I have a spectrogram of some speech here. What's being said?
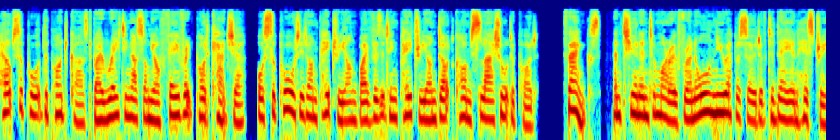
Help support the podcast by rating us on your favorite podcatcher, or support it on Patreon by visiting patreon.com slash autopod. Thanks, and tune in tomorrow for an all-new episode of Today in History.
